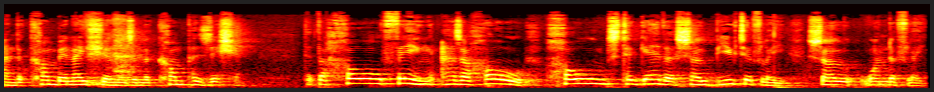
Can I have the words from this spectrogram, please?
and the combinations and the composition. That the whole thing as a whole holds together so beautifully, so wonderfully.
